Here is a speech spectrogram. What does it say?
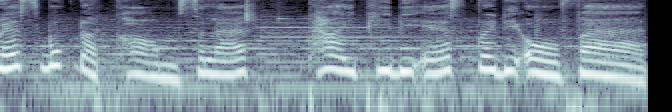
facebook.com/thaipbsradiofan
